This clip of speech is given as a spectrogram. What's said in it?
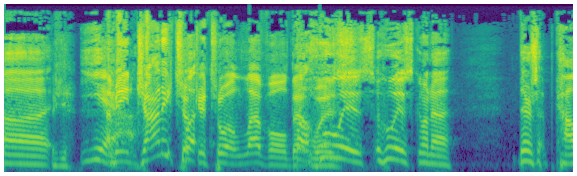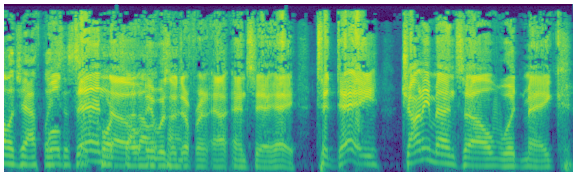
uh, yeah, I mean, Johnny took But- it to a level that was. who is who is gonna? There's college athletes. Well, that then though, it the was a different uh, NCAA. Today, Johnny Manziel would make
